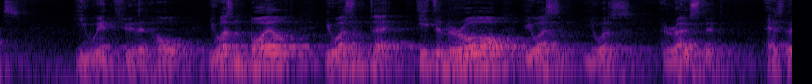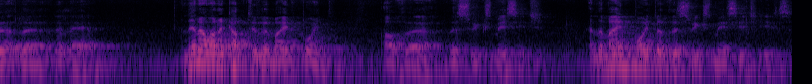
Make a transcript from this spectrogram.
us? He went through that whole. He wasn't boiled. He wasn't uh, eaten raw. He was he was roasted as the, the, the lamb. And then I want to come to the main point of uh, this week's message. And the main point of this week's message is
